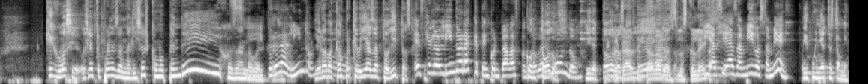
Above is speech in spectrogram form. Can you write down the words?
Pero qué goce. O sea, te pones a analizar como pendejos dando Sí, vueltas. pero era lindo. Y era bacán porque veías a toditos. Es que lo lindo era que te encontrabas con, con todo todos. el mundo. Y de todos los colegios. todos los, los Y hacías amigos también. Y puñetes también.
